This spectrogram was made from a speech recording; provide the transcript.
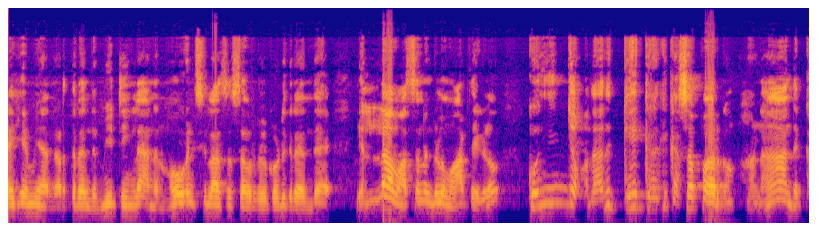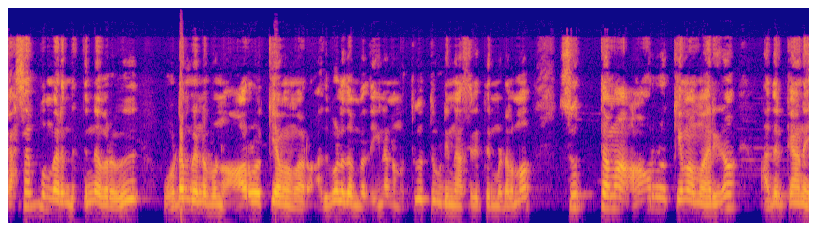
நெகேமியா நடத்துற இந்த மீட்டிங்ல அண்ணன் மோகன் சிலாசஸ் அவர்கள் கொடுக்குற இந்த எல்லா வசனங்களும் வார்த்தைகளும் கொஞ்சம் அதாவது கேட்கறதுக்கு கசப்பா இருக்கும். ஆனா அந்த கசப்பு மருந்து தின்ன பிறகு உடம்பு என்ன பண்ணும்? ஆரோக்கியமா மாறும். அது போலதான் பாத்தீங்கன்னா நம்ம தூத்துக்குடி நாசிரியர் திருமண்டலமும் சுத்தமா ஆரோக்கியமா மாறிடும். அதற்கான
